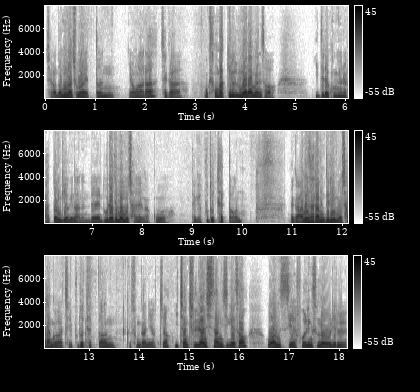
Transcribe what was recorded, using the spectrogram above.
제가 너무나 좋아했던 영화라 제가 꼭 상받기를 응원하면서 이들의 공연을 봤던 기억이 나는데 노래도 너무 잘해갖고 되게 뿌듯했던 내가 아는 사람들이 뭐 잘한 것 같이 뿌듯했던 그 순간이었죠. 2007년 시상식에서 원스의 Falling Slowly를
